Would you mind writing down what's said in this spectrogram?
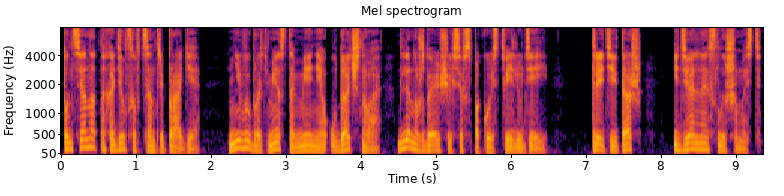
Пансионат находился в центре Праги. Не выбрать место менее удачного для нуждающихся в спокойствии людей. Третий этаж — идеальная слышимость,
